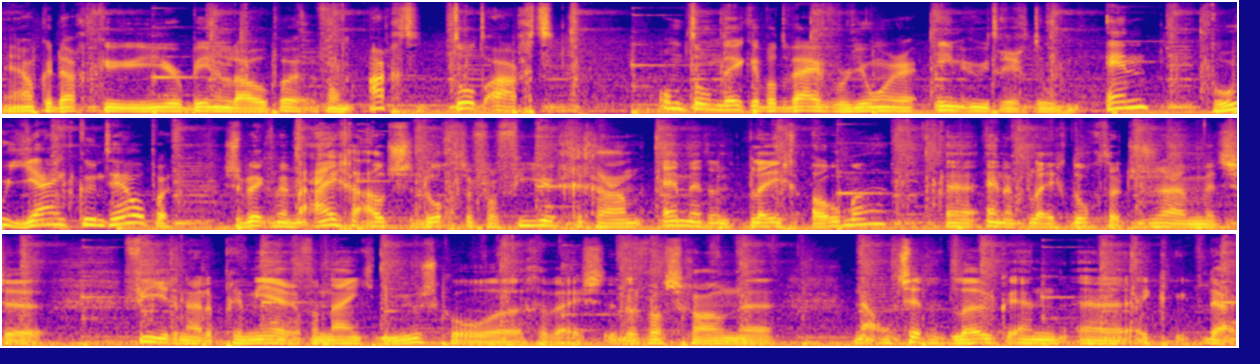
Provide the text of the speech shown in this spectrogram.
En elke dag kun je hier binnenlopen van 8 tot 8 om te ontdekken wat wij voor jongeren in Utrecht doen en hoe jij kunt helpen. Dus ben ik met mijn eigen oudste dochter van vier gegaan en met een pleegoma uh, en een pleegdochter. Toen zijn we met z'n vieren naar de première van Nijntje de Musical uh, geweest. Dat was gewoon uh, nou, ontzettend leuk en ik, ik, nou,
